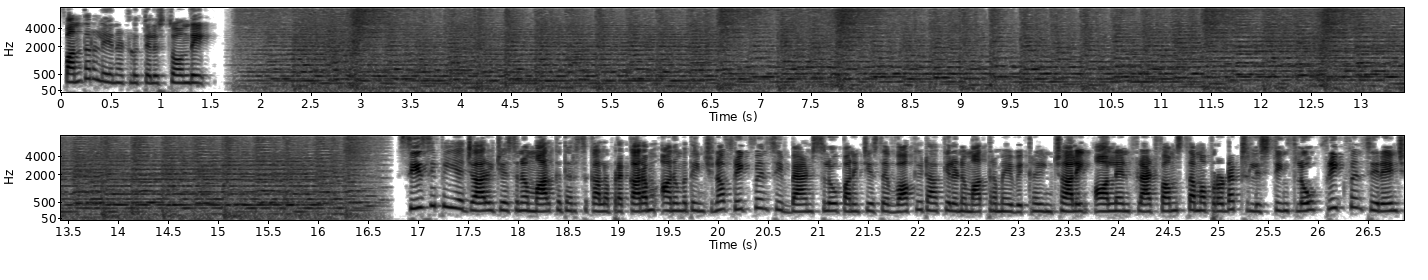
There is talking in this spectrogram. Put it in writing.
స్పందన లేనట్లు తెలుస్తోంది. సీసీపీఏ జారీ చేసిన మార్గదర్శకాల ప్రకారం అనుమతించిన ఫ్రీక్వెన్సీ బ్యాండ్స్లో పనిచేసే వాకీటాకీలను మాత్రమే విక్రయించాలి. ఆన్లైన్ ప్లాట్ఫామ్స్ తమ ప్రొడక్ట్ లిస్టింగ్స్లో ఫ్రీక్వెన్సీ రేంజ్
